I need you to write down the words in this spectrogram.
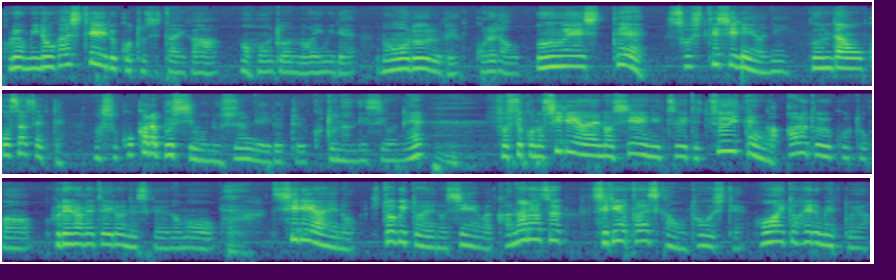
これを見逃していること自体が、まあ、本当の意味でノールールでこれらを運営して、そしてシリアに分断を起こさせて、まあ、そこから物資も盗んでいるということなんですよね。うん。そしてこのシリアへの支援について注意点があるということが触れられているんですけれども、はい。シリアへの人々への支援は必ずシリア大使館を通してホワイトヘルメットや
